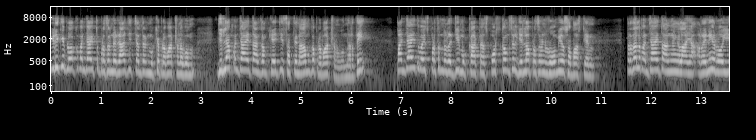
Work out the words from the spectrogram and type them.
ഇടുക്കി ബ്ലോക്ക് പഞ്ചായത്ത് പ്രസിഡന്റ് രാജീവ് ചന്ദ്രൻ മുഖ്യപ്രഭാഷണവും ജില്ലാ പഞ്ചായത്ത് അംഗം കെ ജി സത്യൻ ആമുഖ പ്രഭാഷണവും നടത്തി. Panchayat vice president Reji Mukkatt sports council ജില്ലാ പ്രസിഡന്റ് റോമിയോ സെബാസ്റ്റ്യൻ ത്രിതല പഞ്ചായത്ത് അംഗങ്ങളായ Reni Roy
